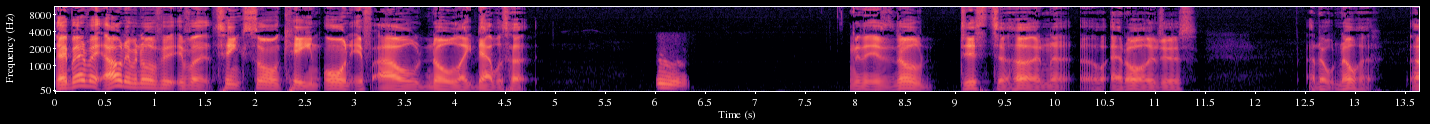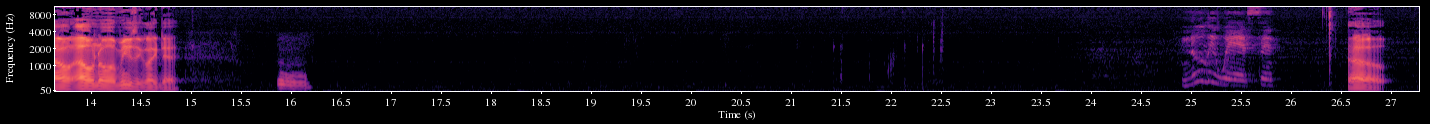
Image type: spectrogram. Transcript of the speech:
like matter of fact, I don't even know if it, if a Tink song came on if I'll know like that was her. Mm. And it's no diss to her not, uh, at all. It's just I don't know her. I don't. I don't know her music like that. Mm. Newlywed sent Oh,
